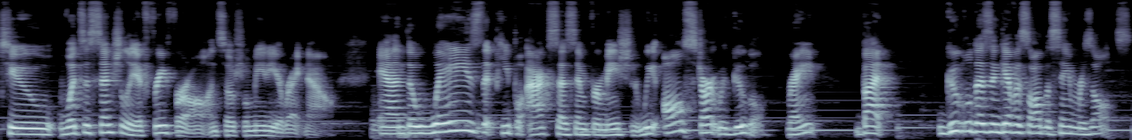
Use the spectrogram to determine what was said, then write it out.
to what's essentially a free for all on social media right now. And the ways that people access information, we all start with Google, right? But Google doesn't give us all the same results.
